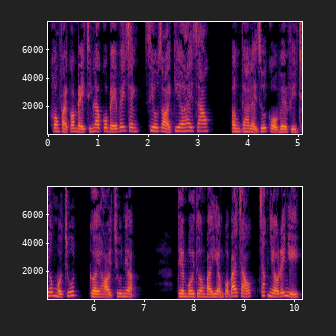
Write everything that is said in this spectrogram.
không phải con bé chính là cô bé vẽ tranh siêu giỏi kia hay sao? Ông ta lại duỗi cổ về phía trước một chút, cười hỏi Chu Niệm. Tiền bồi thường bảo hiểm của ba cháu chắc nhiều đấy nhỉ?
